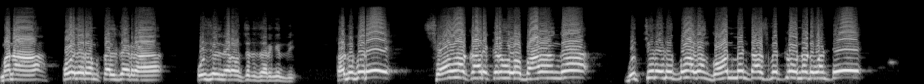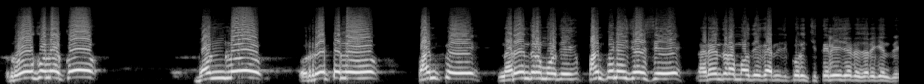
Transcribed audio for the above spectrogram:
మన పోలేరం తల్లి పూజలు నిర్వహించడం జరిగింది. తదుపరి సేవా కార్యక్రమంలో భాగంగా బుచ్చిరెడ్డిపాలెం గవర్నమెంట్ హాస్పిటల్లో ఉన్నటువంటి రోగులకు బండ్లు రొట్టెలు పంపి నరేంద్ర మోదీ పంపిణీ చేసి నరేంద్ర మోదీ గారి గురించి తెలియజేయడం జరిగింది.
